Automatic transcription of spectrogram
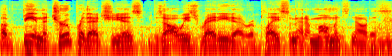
uh, being the trooper that she is, is always ready to replace him at a moment's notice.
